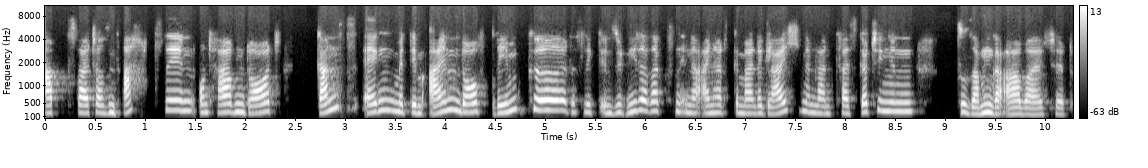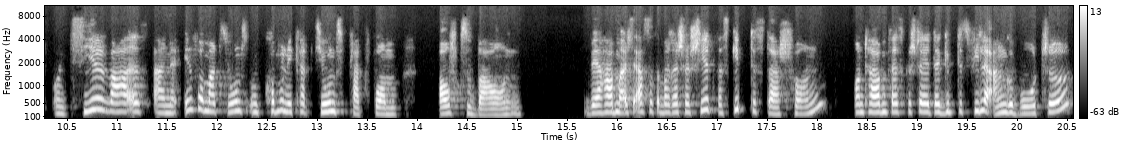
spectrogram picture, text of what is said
ab 2018 und haben dort ganz eng mit dem einen Dorf Bremke, das liegt in Südniedersachsen in der Einheitsgemeinde Gleichen im Landkreis Göttingen, zusammengearbeitet. Und Ziel war es, eine Informations- und Kommunikationsplattform aufzubauen. Wir haben als erstes aber recherchiert, was gibt es da schon und haben festgestellt, da gibt es viele Angebote.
